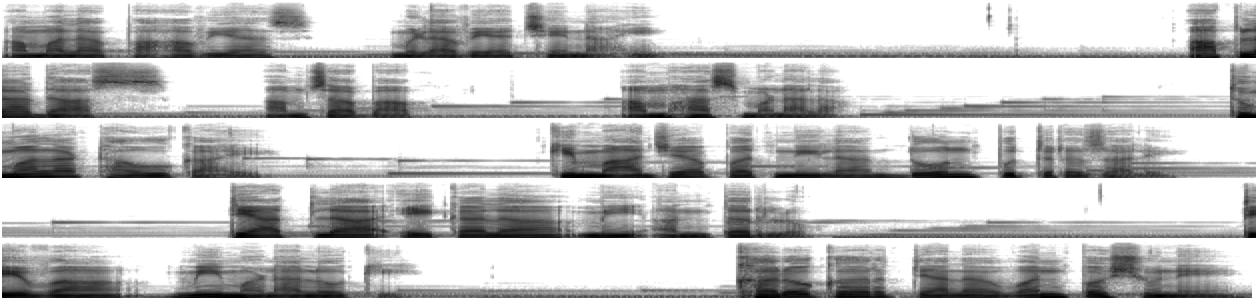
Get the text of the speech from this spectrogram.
आम्हाला पाहाव्यास मिळाव्याचे नाही. आपला दास आमचा बाप आम्हास म्हणाला तुम्हाला ठाऊक आहे की माझ्या पत्नीला दोन पुत्र झाले. त्यातला एकाला मी अंतरलो. तेव्हा मी म्हणालो की खरोखर त्याला वनपशूने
